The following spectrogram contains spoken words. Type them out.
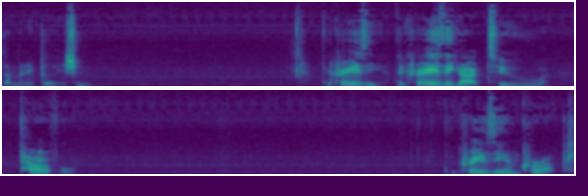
the manipulation. The crazy, the crazy got too powerful. The crazy and corrupt.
